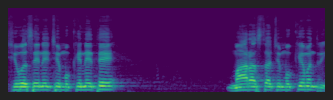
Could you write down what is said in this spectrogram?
शिवसेनेचे मुख्य नेते महाराष्ट्राचे मुख्यमंत्री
